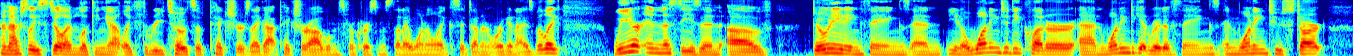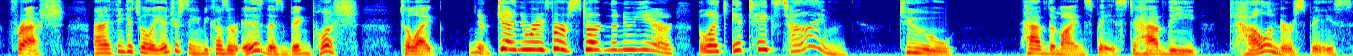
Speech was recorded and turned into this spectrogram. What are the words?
and actually still I'm looking at like three totes of pictures. I got picture albums for Christmas that I want to like sit down and organize. But like we are in the season of donating things and you know wanting to declutter and wanting to get rid of things and wanting to start fresh. And I think it's really interesting because there is this big push to like you know January 1st starting the new year. But like it takes time to have the mind space, to have the calendar space,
